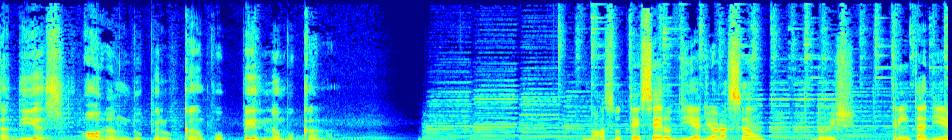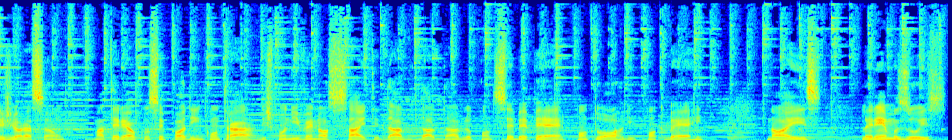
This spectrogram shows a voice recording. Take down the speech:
30 dias orando pelo campo pernambucano. Nosso terceiro dia de oração, dos 30 dias de oração, material que você pode encontrar disponível em nosso site www.cbpe.org.br. Nós leremos os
